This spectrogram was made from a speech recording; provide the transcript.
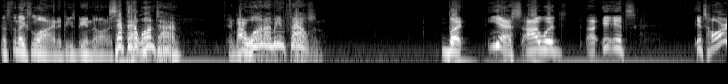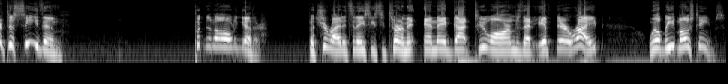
That's the next line. If he's being honest, Except that one time. and by one I mean thousand. But yes, I would. Uh, it- it's it's hard to see them putting it all together. But you're right; it's an ACC tournament, and they've got two arms that, if they're right, will beat most teams.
